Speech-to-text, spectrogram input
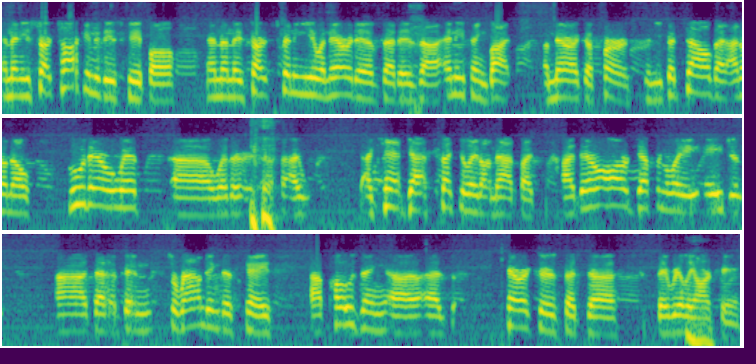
and then you start talking to these people, and then they start spinning you a narrative that is uh, anything but America first. And you could tell that I don't know who they were with, uh, whether I I can't guess, speculate on that, but uh, there are definitely agents uh, that have been surrounding this case, uh, posing uh, as characters that uh, they really aren't being.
